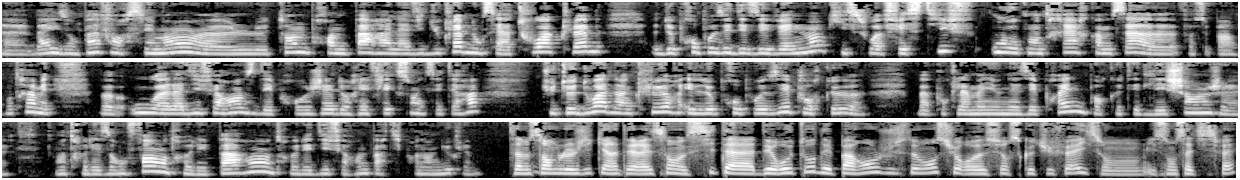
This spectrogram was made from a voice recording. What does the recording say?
Euh, bah, ils n'ont pas forcément euh, le temps de prendre part à la vie du club. Donc c'est à toi, club, de proposer des événements qui soient festifs ou au contraire comme ça, euh, enfin c'est pas un contraire, mais ou à la différence des projets de réflexion, etc. Tu te dois d'inclure et de le proposer pour que, bah, pour que la mayonnaise prenne, pour que tu aies de l'échange entre les enfants, entre les parents, entre les différentes parties prenantes du club. Ça me semble logique et intéressant aussi. Tu as des retours des parents justement sur, sur ce que tu fais? Ils sont, ils sont satisfaits?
